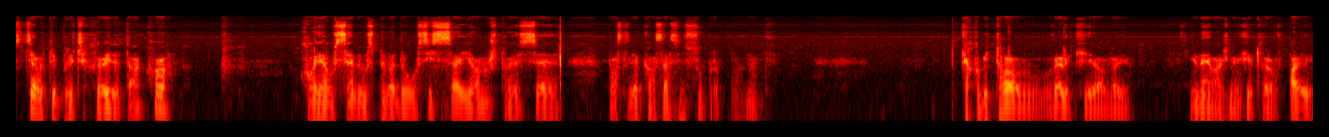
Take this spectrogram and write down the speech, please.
cijelo toj priči koja ide tako, koja u sebe uspeva da usisa i ono što je se postavlja kao sasvim suprotno, znate. Kako bi to veliki ovaj, i najvažniji Hitlerov, pa i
